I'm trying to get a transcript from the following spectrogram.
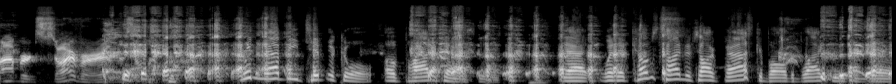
Robert Sarver. Wouldn't that be typical of podcasters? That when it comes time to talk basketball, the black dude can go.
